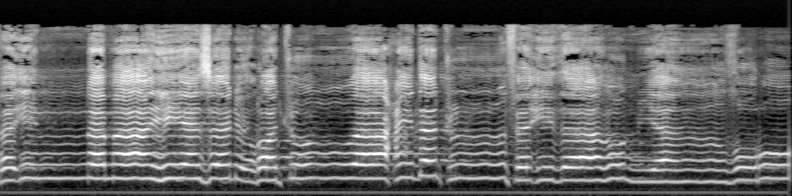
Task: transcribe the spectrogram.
فإنما هي زجرة واحدة فإذا هم ينظرون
